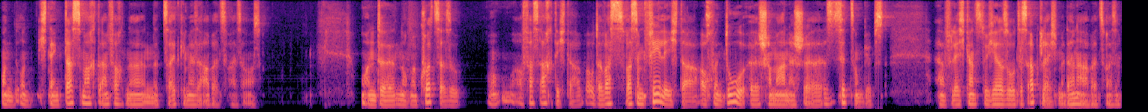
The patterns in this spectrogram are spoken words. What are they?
Und, und ich denke, das macht einfach eine, eine zeitgemäße Arbeitsweise aus. Und äh, nochmal kurz, also auf was achte ich da? Oder was, was empfehle ich da, auch wenn du äh, schamanische Sitzung gibst? Äh, vielleicht kannst du hier so das abgleichen mit deiner Arbeitsweise.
